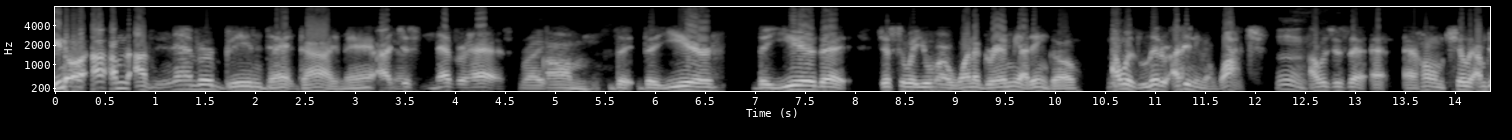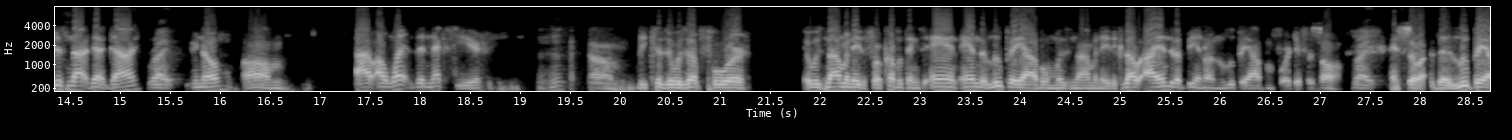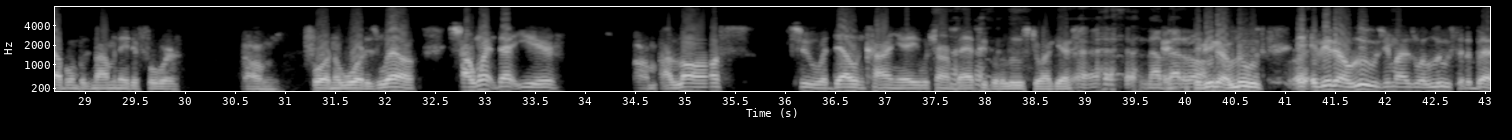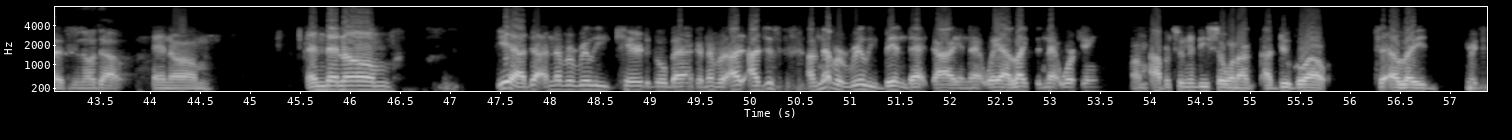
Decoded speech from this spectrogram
You know, I, I'm I've never been that guy, man. I Yeah. just never have. Right. Um, the the year the year that just the way you are won a Grammy, I didn't go. I Mm. was literally I didn't even watch. Mm, I was just at, at at home chilling. I'm just not that guy, right. you know. Um, I, I went the next year hmm um because it was up for it was nominated for a couple things and and the Lupe album was nominated because I, I ended up being on the Lupe album for a different song. Right. And so the Lupe album was nominated for um for an award as well. So I went that year. Um I lost to Adele and Kanye, which aren't bad people to lose to, I guess. Not bad at all. If you're gonna lose Right. if you're gonna lose, you might as well lose to the best. No doubt. And um and then um yeah, I, I never really cared to go back. I never I, I just I've never really been that guy in that way. I like the networking um opportunity. So when I, I do go out to LA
